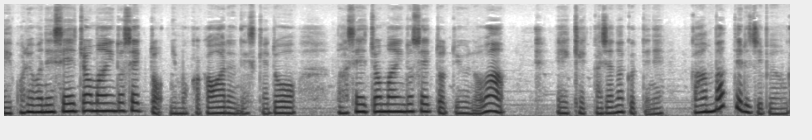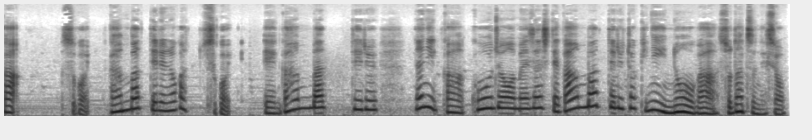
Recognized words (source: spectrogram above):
えこれはね、成長マインドセットにも関わるんですけど、まあ、成長マインドセットっていうのは、え結果じゃなくてね、頑張ってる自分がすごい。頑張ってるのがすごい。で、頑張ってる、何か向上を目指して頑張ってる時に脳が育つんですよ。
